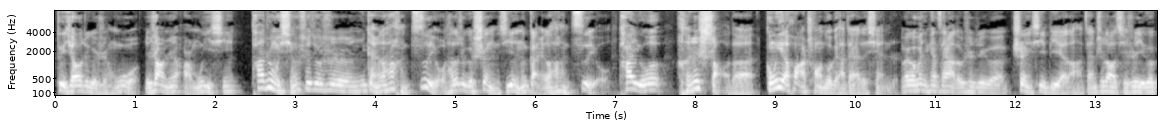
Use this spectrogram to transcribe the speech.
对焦这个人物也让人耳目一新。他这种形式就是你感觉到他很自由，他的这个摄影机你能感觉到他很自由，他有很少的工业化创作给他带来的限制。麦克风，你看咱俩都是这个摄影系毕业的哈，咱知道其实一个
